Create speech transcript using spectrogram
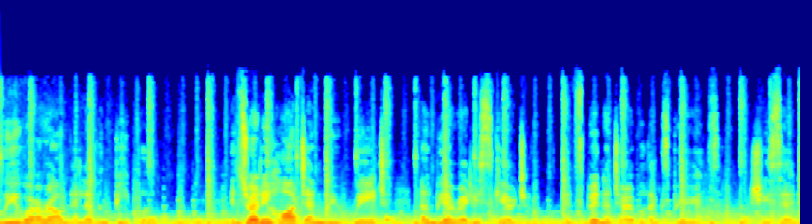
we were around 11 people. It's really hot and we wait and we are really scared. It's been a terrible experience, she said.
